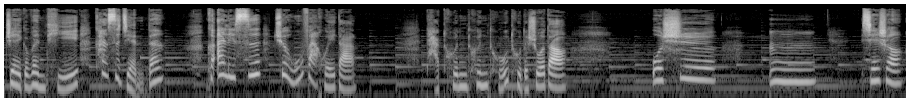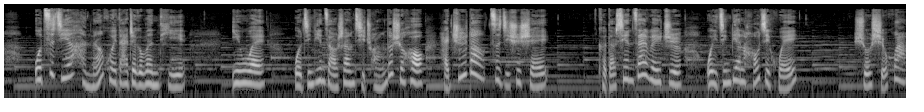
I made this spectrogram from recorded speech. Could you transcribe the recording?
这个问题看似简单，可爱丽丝却无法回答。她吞吞吐吐的说道：“我是……嗯，先生，我自己也很难回答这个问题，因为我今天早上起床的时候还知道自己是谁。”可到现在为止，我已经变了好几回。说实话，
